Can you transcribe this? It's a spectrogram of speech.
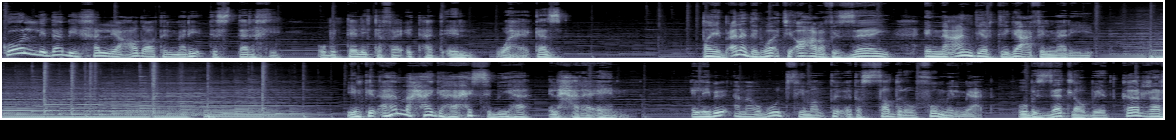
كل ده بيخلي عضلة المريء تسترخي وبالتالي كفاءتها تقل وهكذا. طيب أنا دلوقتي أعرف إزاي إن عندي ارتجاع في المريء؟ يمكن أهم حاجة هحس بيها الحرقان اللي بيبقى موجود في منطقة الصدر وفم المعدة وبالذات لو بيتكرر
